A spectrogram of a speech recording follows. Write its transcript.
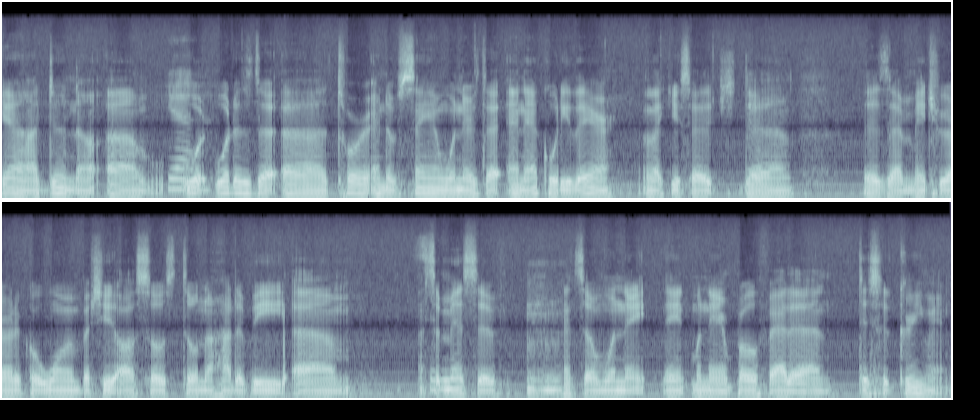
Yeah, I do know. Um, Yeah. What What does the uh, Torah end up saying when there's that inequity there? Like you said, the, there's that matriarchal woman, but she also still know how to be um, submissive. Mhm. And so when they, they when they're both at a disagreement,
